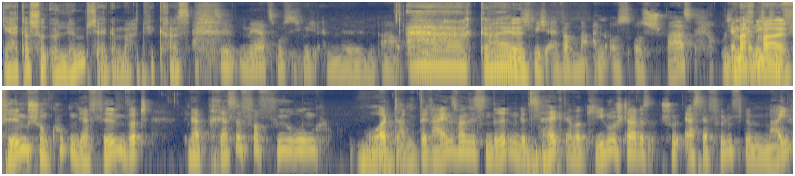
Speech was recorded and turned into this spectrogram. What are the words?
Die hat doch schon Olympia gemacht, wie krass. 10. März muss ich mich anmelden. Ah, okay. Ach, Dann geil. ich mich einfach mal an aus, aus Spaß. Und dann Mach kann ich mal. den Film schon gucken. Der Film wird in der Presseverführung what, am 23.03. gezeigt, aber Kinostart ist schon erst der 5. Mai.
